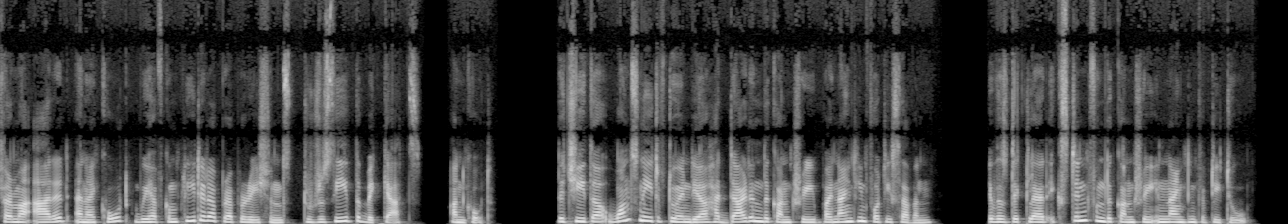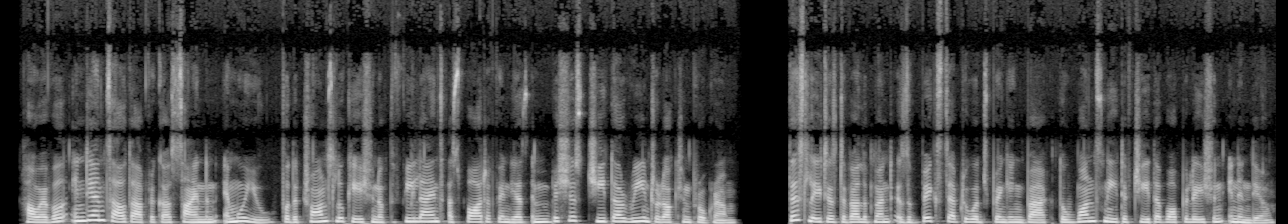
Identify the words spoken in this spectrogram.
Sharma added, and I quote, We have completed our preparations to receive the big cats. Unquote. The cheetah, once native to India, had died in the country by 1947. It was declared extinct from the country in 1952. However, India and South Africa signed an MOU for the translocation of the felines as part of India's ambitious cheetah reintroduction program. This latest development is a big step towards bringing back the once native cheetah population in India.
